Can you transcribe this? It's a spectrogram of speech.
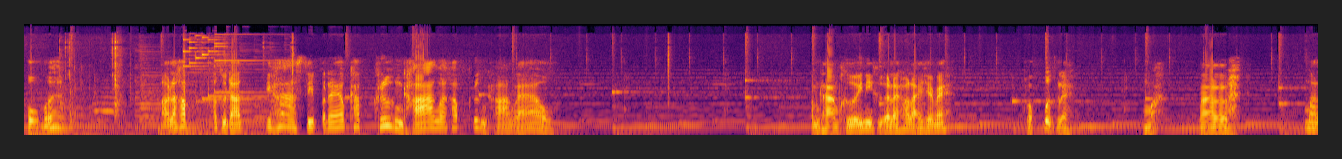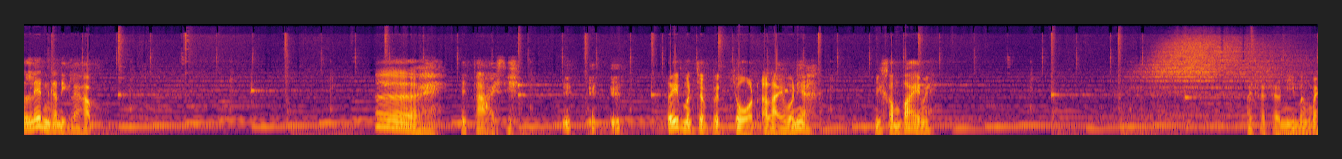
โอ้เว้ยเอาแล้วครับเข้าสู่ด่าที่ห้าสิบแล้วครับ ครึ่งทางแล้วครับ ครึ่งทางแล้วคำถามคือไอ้นี่คืออะไรเท่าไหร่ใช่ไหมก็ปึกเลย มามามาเล่นกันอีกแล้วครับ เอ้ยไม่ตายสิ เฮ้ย มันจะเป็นโจทย์อะไรวะเนี่ย มีคำใบ้ไหมไปแถวๆนี้บ้างไหม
